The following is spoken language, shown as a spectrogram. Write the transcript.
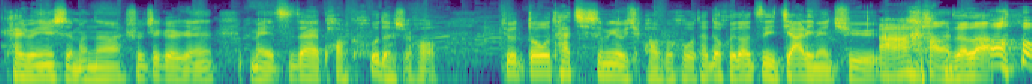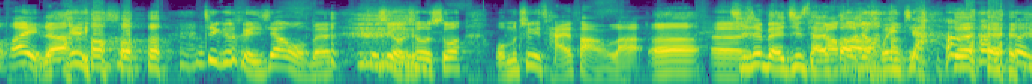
开除原因是什么呢？说这个人每次在跑客户的时候。就都他其实没有去跑客户，他都回到自己家里面去啊躺着了。哦，哎，然后这个很像我们，就是有时候说我们出去采访了，呃呃，其实没去采访，然后就回家。对，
